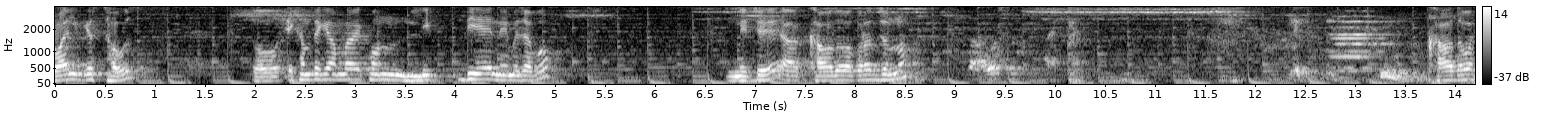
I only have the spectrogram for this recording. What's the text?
রয়্যাল গেস্ট হাউস। তো এখান থেকে আমরা এখন লিফট দিয়ে নেমে যাব। নিচে খাওয়া দাওয়া করার জন্য। খাওয়া দাওয়া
